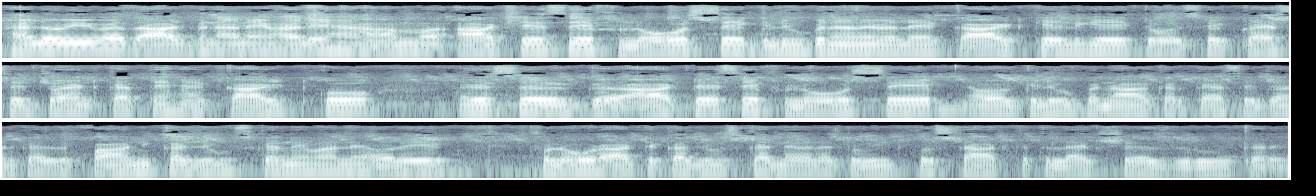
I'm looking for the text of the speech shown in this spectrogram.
हेलो वीवर्स आज बनाने वाले हैं हम आटे से फ्लोर से ग्लू बनाने वाले हैं काइट के लिए। तो इसे कैसे ज्वाइंट करते हैं? काइट को इस आटे से फ्लोर से और ग्लू बनाकर कैसे ज्वाइंट करते पानी का जूस करने वाले हैं और एक फ्लोर आटे का जूस करने वाले तो वीडियो को स्टार्ट करते लाइक शेयर ज़रूर करें।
